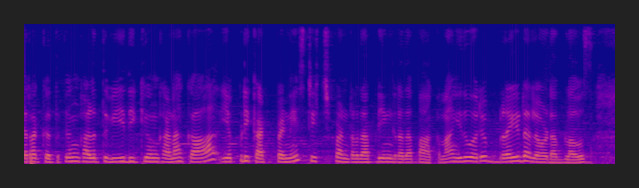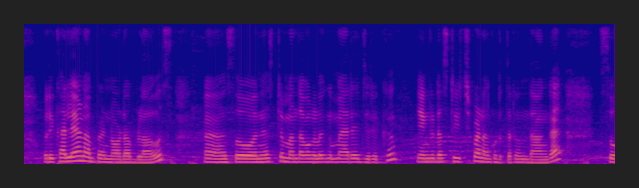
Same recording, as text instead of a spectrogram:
இறக்கத்துக்கும் கழுத்து வீதிக்கும் கணக்காக எப்படி கட் பண்ணி ஸ்டிச் பண்ணுறது அப்படிங்கிறத பார்க்கலாம். இது ஒரு ப்ரைடலோட ப்ளவுஸ் ஒரு கல்யாண பெண்ணோட ப்ளவுஸ் ஸோ நெக்ஸ்ட் மந்த் அவங்களுக்கு மேரேஜ் இருக்குது எங்கிட்ட ஸ்டிச் பண்ண கொடுத்துருந்தாங்க. ஸோ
